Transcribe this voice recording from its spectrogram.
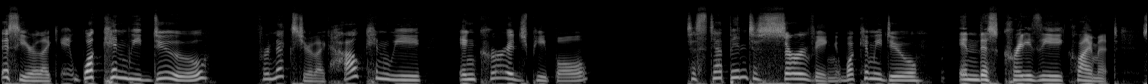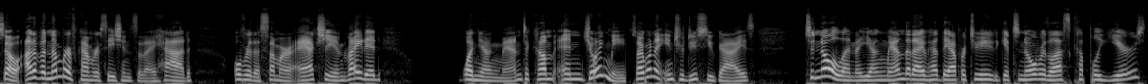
this year? Like, eh, what can we do for next year? Like, how can we encourage people to step into serving? What can we do in this crazy climate? So, out of a number of conversations that I had over the summer, I actually invited one young man to come and join me. So I want to introduce you guys to Nolan, a young man that I've had the opportunity to get to know over the last couple of years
